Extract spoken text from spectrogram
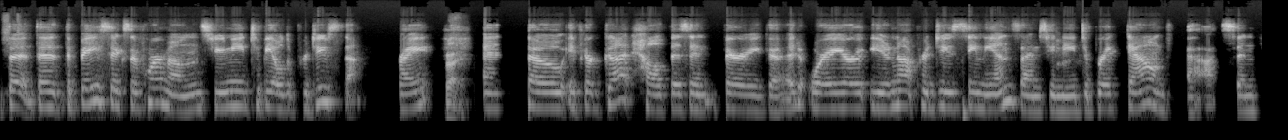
the the the basics of hormones, you need to be able to produce them, right? Right. And so if your gut health isn't very good or you're you're not producing the enzymes you need to break down fats and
